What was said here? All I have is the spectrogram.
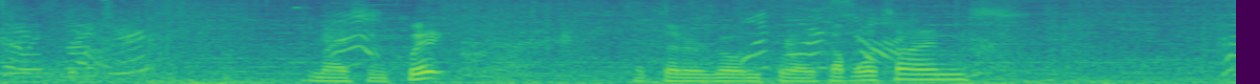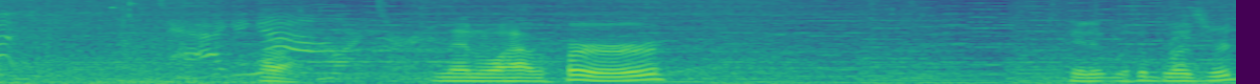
So it's my turn? Nice and quick. Let's let her go and fill it a couple of times. Alright. And then we'll have her hit it with a blizzard.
